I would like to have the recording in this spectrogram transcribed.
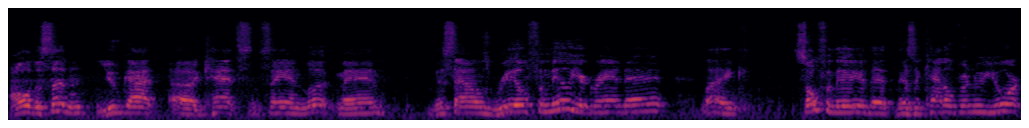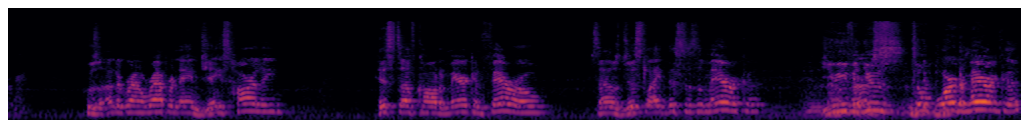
all of a sudden, you've got uh, cats saying, "Look, man, this sounds real familiar, Granddad. Like so familiar that there's a cat over in New York who's an underground rapper named Jase Harley. His stuff called American Pharaoh sounds just like This Is America." You even first. used the word America,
